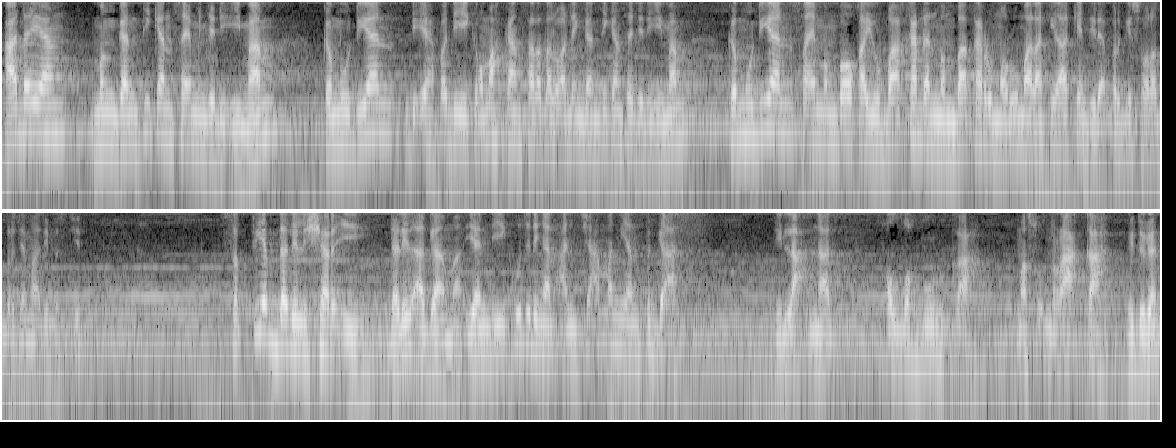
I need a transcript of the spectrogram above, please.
ada yang menggantikan saya menjadi imam, kemudian di apa diikomahkan salat lalu ada yang gantikan saya jadi imam, kemudian saya membawa kayu bakar dan membakar rumah-rumah laki-laki yang tidak pergi sholat berjamaah di masjid. Setiap dalil syar'i, dalil agama yang diikuti dengan ancaman yang tegas, dilaknat, Allah murka, masuk neraka, gitu kan?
